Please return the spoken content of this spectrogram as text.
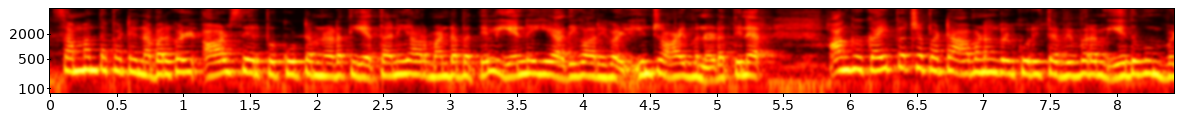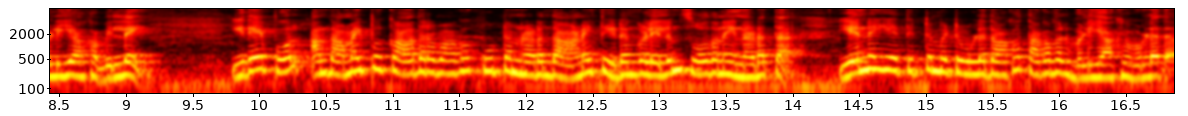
சம்பந்தப்பட்ட நபர்கள் ஆள் சேர்ப்பு கூட்டம் நடத்திய தனியார் மண்டபத்தில் என்ஐஏ அதிகாரிகள் இன்று ஆய்வு நடத்தினர். அங்கு கைப்பற்றப்பட்ட ஆவணங்கள் குறித்த விவரம் எதுவும் வெளியாகவில்லை. இதேபோல் அந்த அமைப்புக்கு ஆதரவாக கூட்டம் நடந்த அனைத்து இடங்களிலும் சோதனை நடத்த என்ஐஏ திட்டமிட்டுள்ளதாக தகவல் வெளியாகியுள்ளது.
